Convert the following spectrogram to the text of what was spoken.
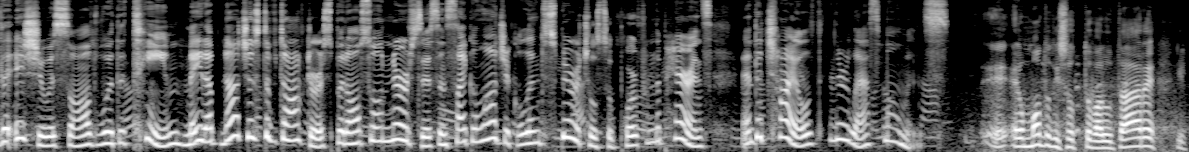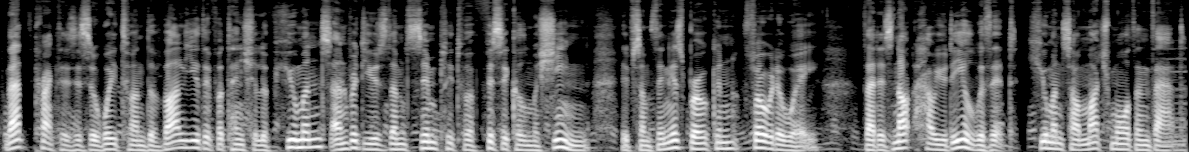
The issue is solved with a team made up not just of doctors, but also nurses and psychological and spiritual support from the parents and the child in their last moments. That practice is a way to undervalue the potential of humans and reduce them simply to a physical machine. If something is broken, throw it away. That is not how you deal with it. Humans are much more than that.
